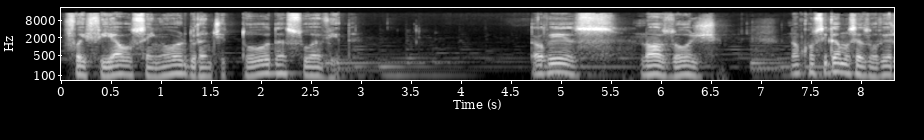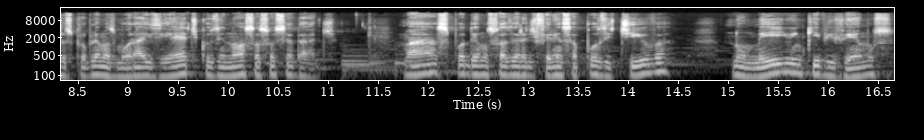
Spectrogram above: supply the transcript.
foi fiel ao Senhor durante toda a sua vida. Talvez nós hoje não consigamos resolver os problemas morais e éticos em nossa sociedade, mas podemos fazer a diferença positiva no meio em que vivemos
